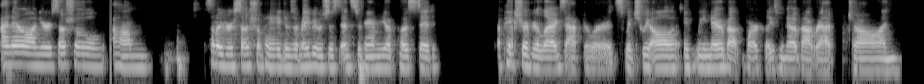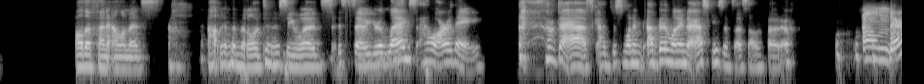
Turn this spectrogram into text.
I know on your social um, some of your social pages or maybe it was just instagram you had posted a picture of your legs afterwards which we all if we know about Barkleys we know about rat jaw and all the fun elements out in the middle of tennessee woods so your legs how are they i have to ask i just wanted i've been wanting to ask you since i saw the photo um they're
